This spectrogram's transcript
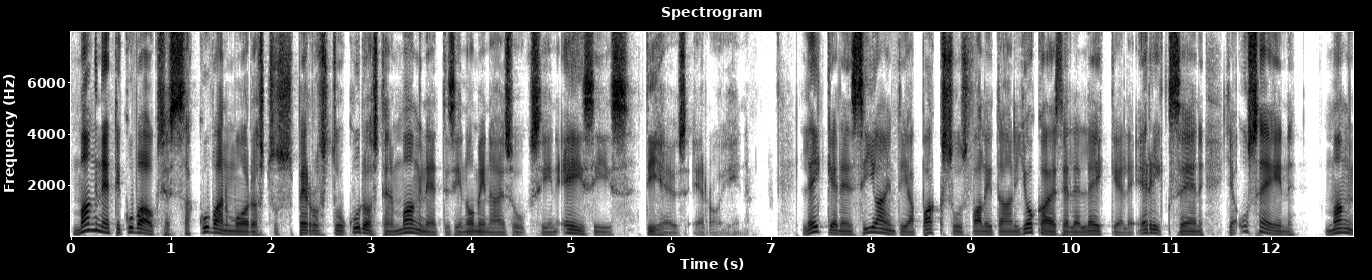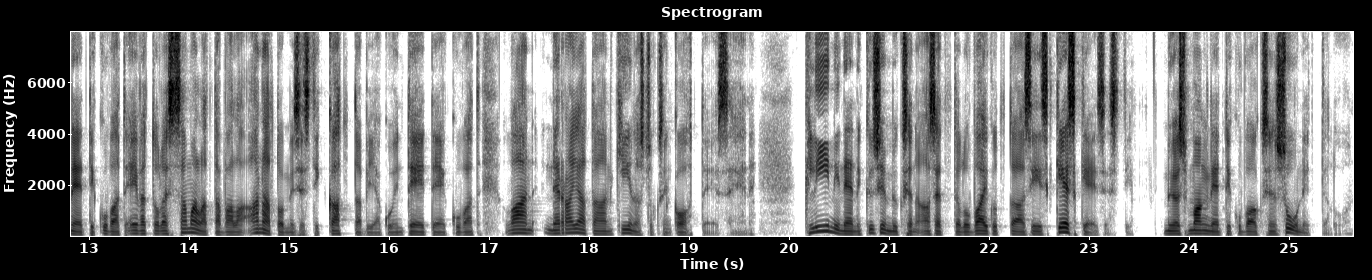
Magneettikuvauksessa kuvanmuodostus perustuu kudosten magneettisiin ominaisuuksiin, ei siis tiheyseroihin. Leikkeiden sijainti ja paksuus valitaan jokaiselle leikkeelle erikseen ja usein magneettikuvat eivät ole samalla tavalla anatomisesti kattavia kuin TT-kuvat, vaan ne rajataan kiinnostuksen kohteeseen. Kliininen kysymyksen asettelu vaikuttaa siis keskeisesti myös magneettikuvauksen suunnitteluun.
